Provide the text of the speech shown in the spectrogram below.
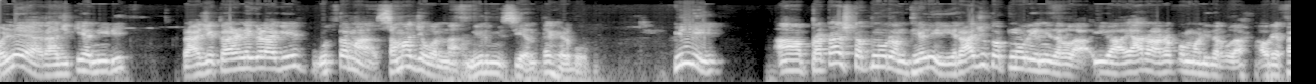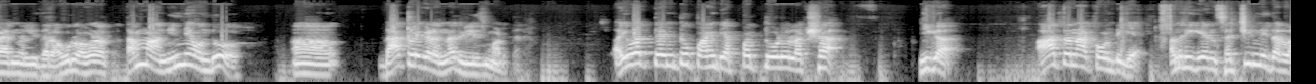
ಒಳ್ಳೆಯ ರಾಜಕೀಯ ನೀಡಿ, ರಾಜಕಾರಣಿಗಳಾಗಿ ಉತ್ತಮ ಸಮಾಜವನ್ನು ನಿರ್ಮಿಸಿ ಅಂತ ಹೇಳ್ಬೋದು. ಇಲ್ಲಿ ಪ್ರಕಾಶ್ ಕಪ್ನೂರ್ ಅಂತ ಹೇಳಿ, ರಾಜು ಕಪ್ನೂರ್ ಏನಿದಾರಲ್ಲ, ಈಗ ಯಾರು ಆರೋಪ ಮಾಡಿದಾರಲ್ಲ, ಅವ್ರ ಎಫ್ ಐ ಆರ್ನಲ್ಲಿ ಇದ್ದಾರೆ ಅವರು ಅವರ ತಮ್ಮ ನಿನ್ನೆ ಒಂದು ದಾಖಲೆಗಳನ್ನ ರಿಲೀಸ್ ಮಾಡ್ತಾರೆ. ಐವತ್ತೆಂಟು ಪಾಯಿಂಟ್ ಎಪ್ಪತ್ತೇಳು ಲಕ್ಷ. ಈಗ ಆತನ ಅಕೌಂಟಿಗೆ, ಅಂದ್ರೆ ಈಗೇನು ಸಚಿನ್ ಇದಲ್ಲ,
